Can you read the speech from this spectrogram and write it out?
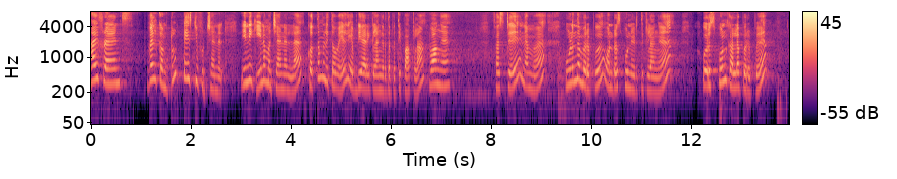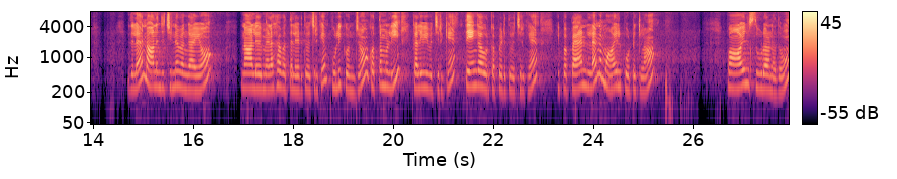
Hi friends welcome to tasty food channel இன்றைக்கி நம்ம சேனலில் கொத்தமல்லி துவையல் எப்படி அரைக்கலாங்கிறத பற்றி பார்க்கலாம். வாங்க. ஃபஸ்ட்டு நம்ம உளுந்தம்பருப்பு ஒன்றரை ஸ்பூன் எடுத்துக்கலாங்க. ஒரு ஸ்பூன் கடலப்பருப்பு. இதில் நாலஞ்சு சின்ன வெங்காயம் நாலு மிளகா வத்தல் எடுத்து வச்சுருக்கேன். புளி கொஞ்சம் கொத்தமல்லி கழுவி வச்சுருக்கேன். தேங்காய் ஒரு கப் எடுத்து வச்சுருக்கேன். இப்போ பேனில் நம்ம ஆயில் போட்டுக்கலாம். இப்போ ஆயில் சூடானதும்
